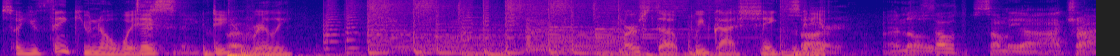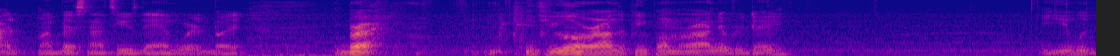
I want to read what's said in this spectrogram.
So you think you know which? This nigga, Do you bro. really? First up, we've got Shake Sorry. Video. I know South- some of y'all, I tried my best not to use the N word, but, bruh, if you were around the people I'm around every day, you would,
